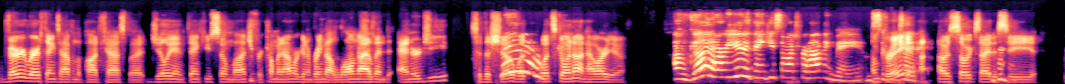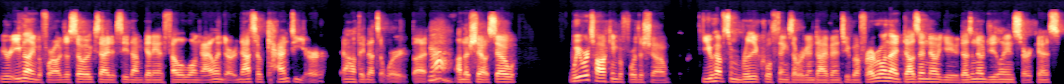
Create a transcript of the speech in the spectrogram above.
very rare thing to have on the podcast, but Jillian, thank you so much for coming on. We're going to bring that Long Island energy to the show. What, what's going on? How are you? I'm good. How are you? Thank you so much for having me. I'm, I'm great. I, I was so excited to see. we were emailing before. I was just so excited to see them getting a fellow Long Islander, Nassau countier. I don't think that's a word, but yeah. on the show. So we were talking before the show. You have some really cool things that we're going to dive into. But for everyone that doesn't know you, doesn't know Jillian Circus,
